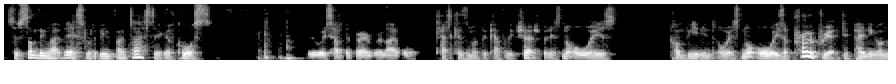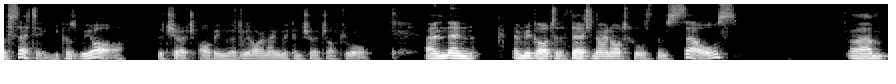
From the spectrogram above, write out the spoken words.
So something like this would have been fantastic. Of course, we always have the very reliable Catechism of the Catholic Church, but it's not always convenient or it's not always appropriate depending on the setting because we are the Church of England. We are an Anglican church after all. And then, in regard to the 39 articles themselves, um,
